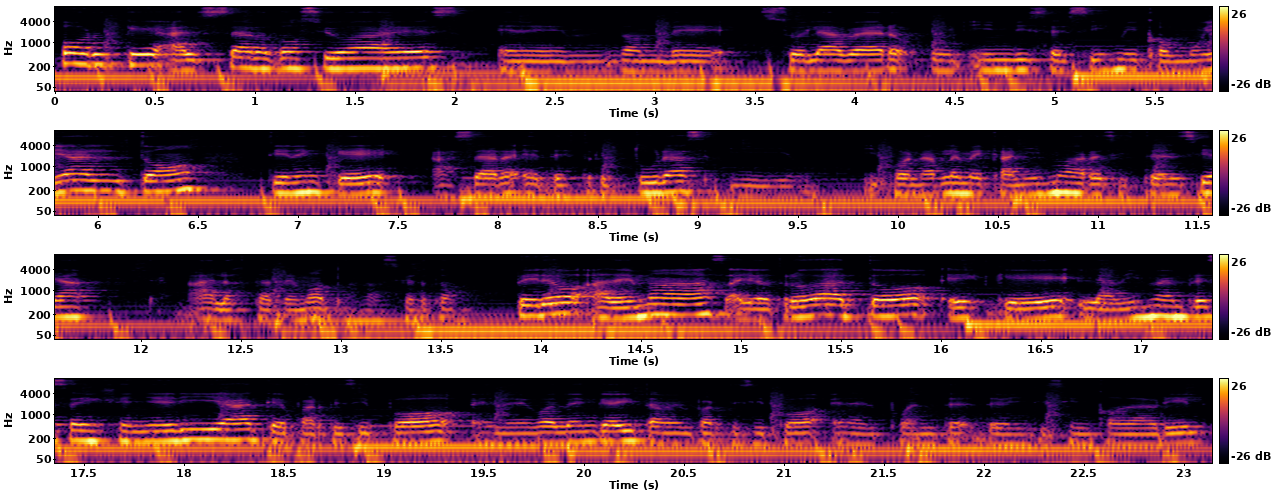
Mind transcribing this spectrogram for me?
porque al ser dos ciudades eh, donde suele haber un índice sísmico muy alto, tienen que hacer eh, de estructuras y, y ponerle mecanismos de resistencia a los terremotos, ¿no es cierto? Pero además hay otro dato, es que la misma empresa de ingeniería que participó en el Golden Gate también participó en el puente de 25 de abril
